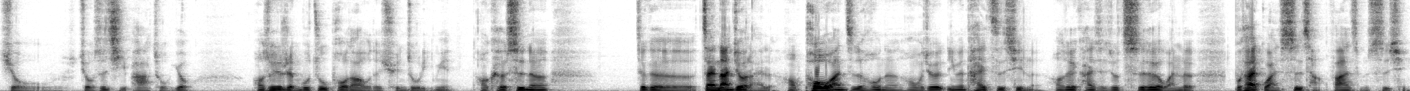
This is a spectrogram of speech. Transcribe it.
九九十几趴左右，好，所以忍不住抛到我的群组里面，好，可是呢。这个灾难就来了，好抛完之后呢，我就因为太自信了，好所以开始就吃喝玩乐，不太管市场发生什么事情，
